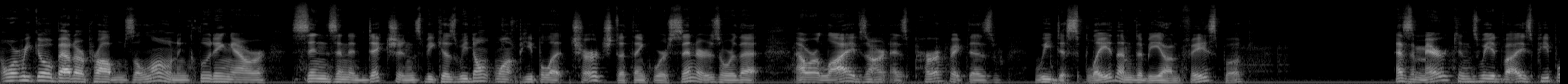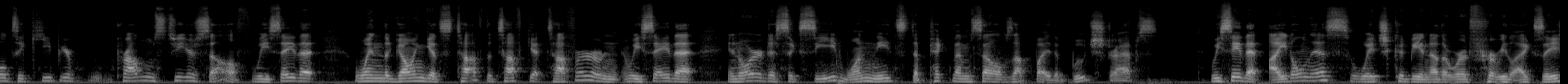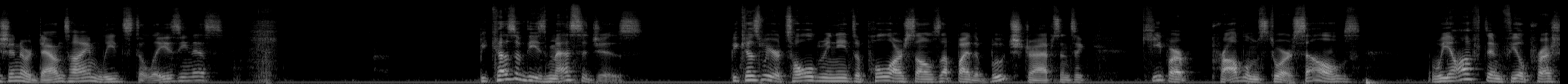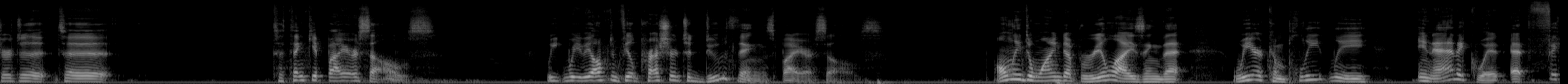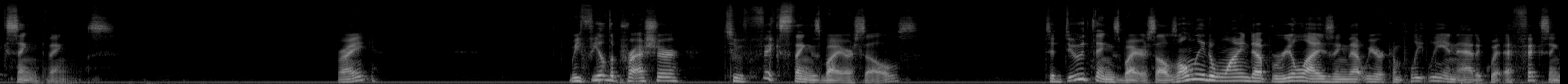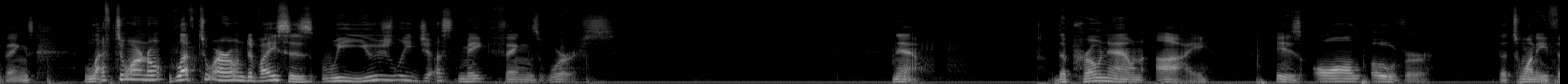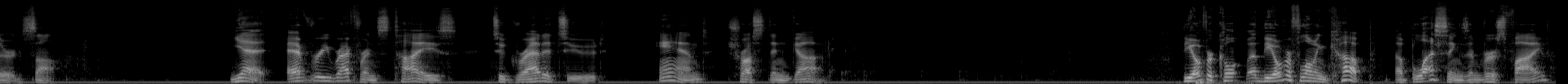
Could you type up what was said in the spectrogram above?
or we go about our problems alone, including our sins and addictions, because we don't want people at church to think we're sinners or that our lives aren't as perfect as we display them to be on Facebook. As Americans, we advise people to keep your problems to yourself. We say that when the going gets tough, the tough get tougher. And we say that in order to succeed, one needs to pick themselves up by the bootstraps. We say that idleness, which could be another word for relaxation or downtime, leads to laziness. Because of these messages, because we are told we need to pull ourselves up by the bootstraps and to keep our problems to ourselves, we often feel pressure to to to think it by ourselves. We, we, often feel pressure to do things by ourselves only to wind up realizing that we are completely inadequate at fixing things. Right? We feel the pressure to fix things by ourselves, to do things by ourselves, only to wind up realizing that we are completely inadequate at fixing things. Left to our own, left to our own devices, we usually just make things worse. Now, the pronoun I is all over the 23rd Psalm. Yet, every reference ties to gratitude and trust in God. The, overcl- uh, the overflowing cup of blessings in verse 5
